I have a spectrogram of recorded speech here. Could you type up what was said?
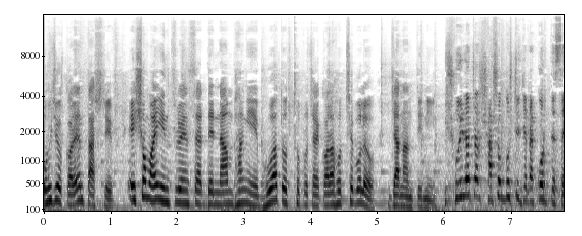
অভিযোগ করেন তাশরিফ। এই সময় ইনফ্লুয়েন্সারদের নাম ভাঙিয়ে ভুয়া তথ্য প্রচার করা হচ্ছে বলেও জানান তিনি। স্বৈরাচার শাসক গোষ্ঠী যেটা করতেছে,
